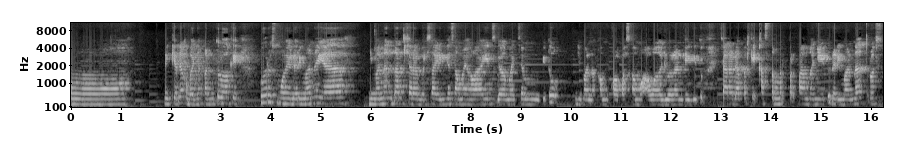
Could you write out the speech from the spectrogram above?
eh, mikirnya kebanyakan itu loh kayak gue harus mulai dari mana ya gimana ntar cara bersaingnya sama yang lain segala macam itu gimana kamu kalau pas kamu awal jualan kayak gitu cara dapat kayak customer pertamanya itu dari mana terus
